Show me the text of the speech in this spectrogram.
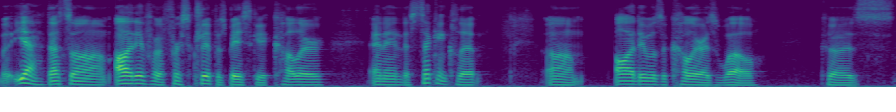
But yeah that's um all I did for the first clip was basically a color and then the second clip, um, all I did was a color as well, cause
